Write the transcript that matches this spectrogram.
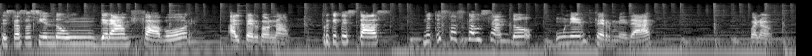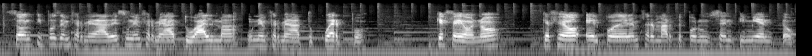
te estás haciendo un gran favor al perdonar, porque te estás, no te estás causando una enfermedad. Bueno, son tipos de enfermedades, una enfermedad tu alma, una enfermedad tu cuerpo. Qué feo, ¿no? Qué feo el poder enfermarte por un sentimiento,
